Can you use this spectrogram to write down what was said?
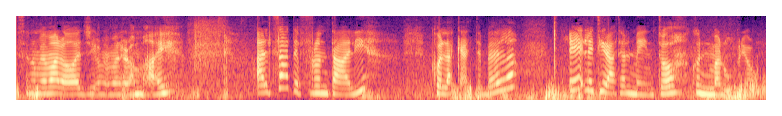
se non mi ammalo oggi non mi ammalerò mai. Alzate frontali con la kettlebell e le tirate al mento con il manubrio.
